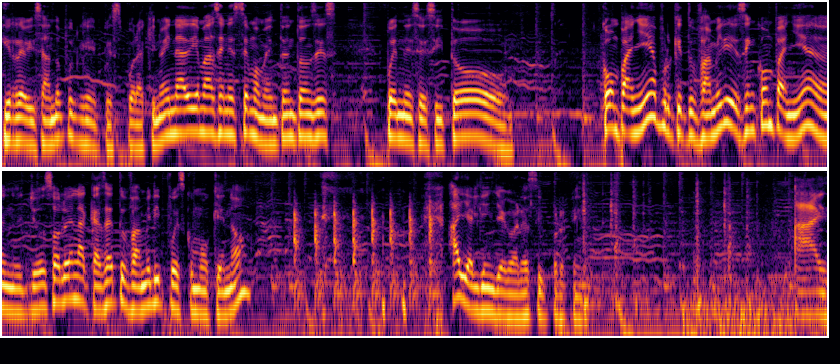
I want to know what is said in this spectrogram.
y revisando porque pues por aquí no hay nadie más en este momento, entonces pues necesito compañía, porque tu familia es en compañía. Yo solo en la casa de tu familia, pues como que no. Ay, alguien llegó ahora sí, por fin. Ay,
